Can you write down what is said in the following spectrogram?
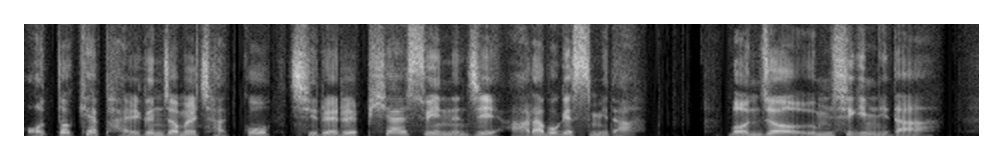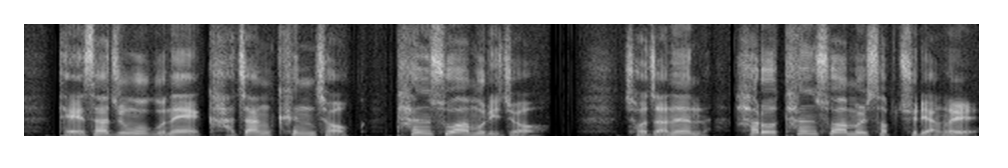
어떻게 밝은 점을 찾고 지뢰를 피할 수 있는지 알아보겠습니다. 먼저 음식입니다. 대사증후군의 가장 큰 적, 탄수화물이죠. 저자는 하루 탄수화물 섭취량을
